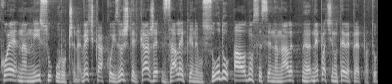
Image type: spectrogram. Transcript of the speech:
koje nam nisu uručene. Već kako izvršitelj kaže, zalepljene u sudu, a odnose se na nalep, neplaćenu TV pretplatu.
